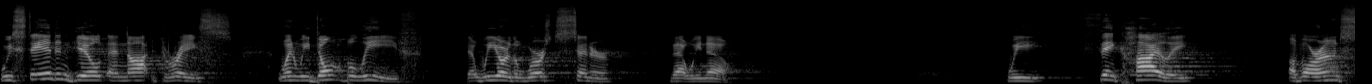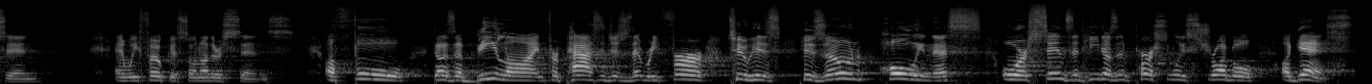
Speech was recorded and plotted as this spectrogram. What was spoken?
We stand in guilt and not grace when we don't believe that we are the worst sinner that we know. We think highly of our own sin and we focus on other sins. A fool does a beeline for passages that refer to his, his own holiness or sins that he doesn't personally struggle against.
